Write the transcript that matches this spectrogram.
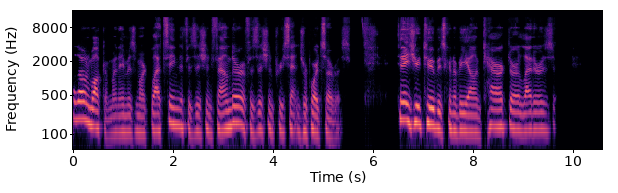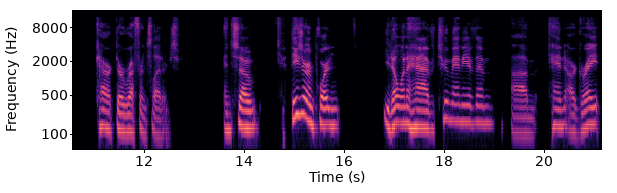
Hello and welcome. My name is Marc Blatstein, the physician founder of Physician Pre-Sentence Report Service. Today's YouTube is going to be on character letters, character reference letters. And so these are important. You don't want to have too many of them. Um, 10 are great.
